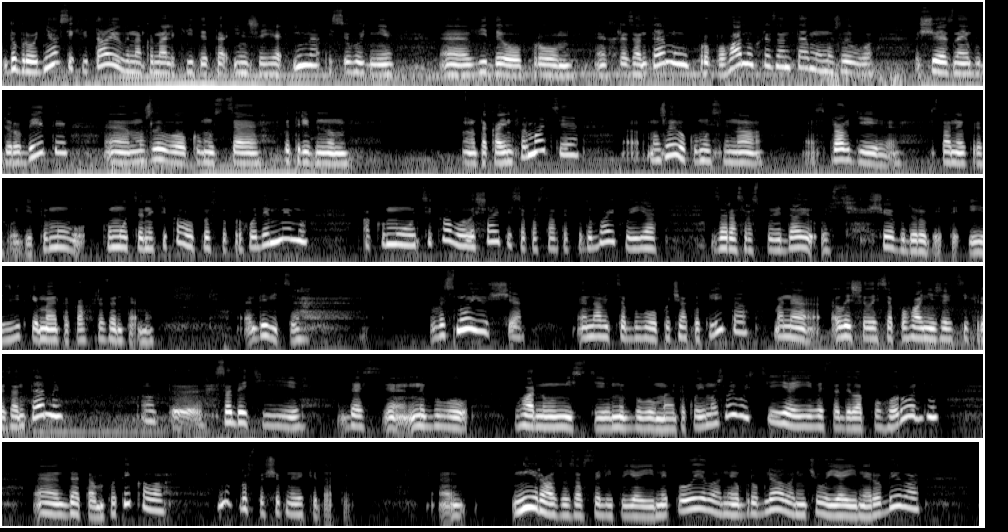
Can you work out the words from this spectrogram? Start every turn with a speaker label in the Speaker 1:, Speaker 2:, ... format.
Speaker 1: Доброго дня, всіх вітаю! Ви на каналі Квіти та інше я Інна. І сьогодні е, відео про е, хризантему, про погану хризантему, можливо, що я з нею буду робити. Е, можливо, комусь це потрібна така інформація, можливо, комусь вона справді стане в пригоді. Тому кому це не цікаво, просто проходимо мимо. А кому цікаво, лишайтеся, поставте вподобайку. І я зараз розповідаю, ось що я буду робити і звідки в мене така хризантема. Е, Дивіться, весною ще, е, навіть це було початок літа, в мене лишилися погані живці хризантеми. От, е, садити її десь не було в гарному місці, не було в мене такої можливості. Я її висадила по городу, де там потикала, ну просто щоб не викидати. Ні разу за все літо я її не полила, не обробляла, нічого я їй не робила,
